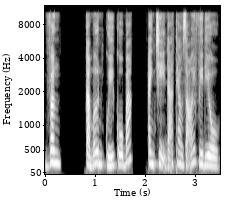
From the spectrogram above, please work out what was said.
Vâng, cảm ơn quý cô bác, anh chị đã theo dõi video.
